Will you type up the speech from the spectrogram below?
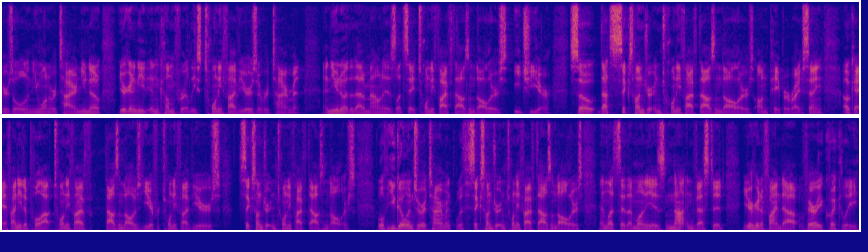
years old and you want to retire and you know you're going to need income for at least 25 years of retirement and you know that that amount is let's say $25,000 each year. So that's $625,000 on paper, right? Saying, okay, if I need to pull out $25,000 a year for 25 years, $625,000. Well, if you go into retirement with $625,000 and let's say that money is not invested, you're going to find out very quickly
